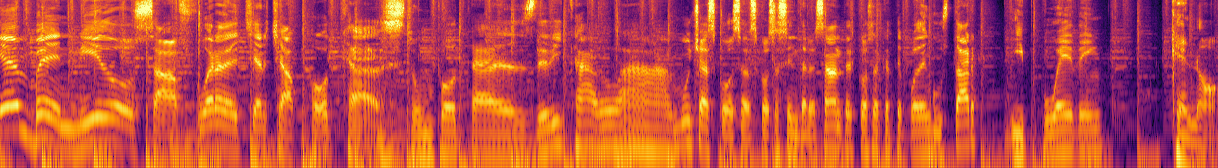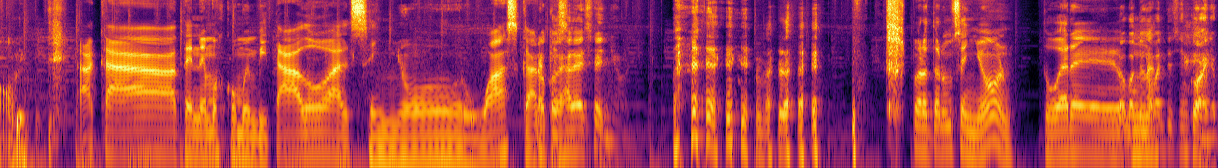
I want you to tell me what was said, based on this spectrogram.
Bienvenidos a Fuera de Chercha Podcast, un podcast dedicado a muchas cosas, cosas interesantes, cosas que te pueden gustar y pueden que no. Acá tenemos como invitado al señor Huáscar. Claro, que deja de señor. Pero tú eres un señor. Tú eres. Loco, tengo una- 25 años.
